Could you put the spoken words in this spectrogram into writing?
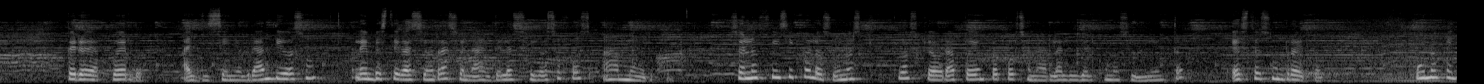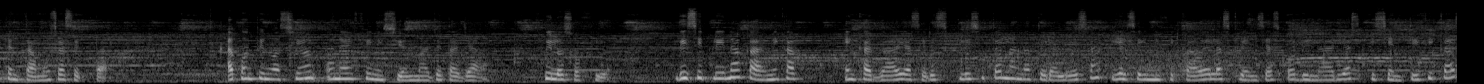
pero de acuerdo al diseño grandioso, la investigación racional de los filósofos ha muerto. ¿Son los físicos los únicos que ahora pueden proporcionar la luz del conocimiento? Esto es un reto, uno que intentamos aceptar. A continuación, una definición más detallada. Filosofía. Disciplina académica encargada de hacer explícito la naturaleza y el significado de las creencias ordinarias y científicas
